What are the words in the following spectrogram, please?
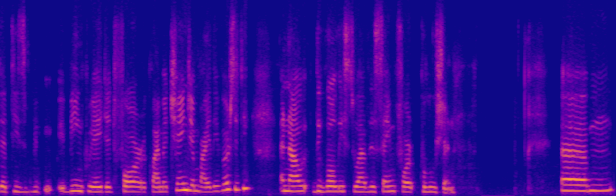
that is being created for climate change and biodiversity. And now the goal is to have the same for pollution um,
